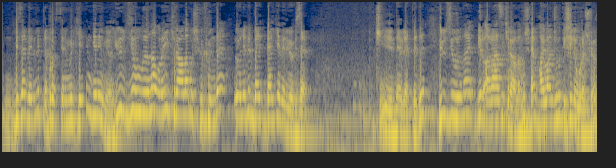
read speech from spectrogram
bize verilip de burası senin mülkiyetin denilmiyor. 100 yıllığına orayı kiralamış hükmünde öyle bir belge veriyor bize e, devlet dedi. 100 yıllığına bir arazi kiralamış. Hem hayvancılık işiyle uğraşıyor.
